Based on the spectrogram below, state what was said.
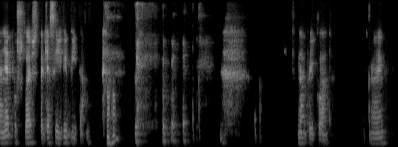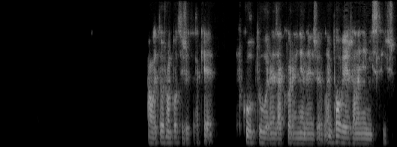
a nepošleš, tak ja si ich vypýtam. Aha. Napríklad. Hej. Ale to už mám pocit, že to je také v kultúre zakorenené, že len povieš, ale nemyslíš.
